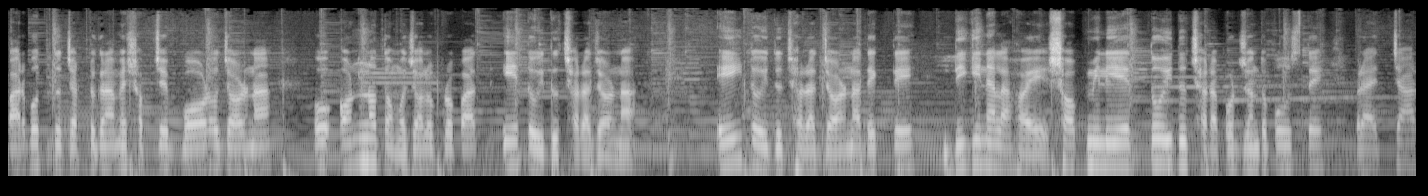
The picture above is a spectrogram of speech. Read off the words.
পার্বত্য চট্টগ্রামের সবচেয়ে বড় ঝর্ণা ও অন্যতম জলপ্রপাত এ তৈদুছড়া ঝর্ণা। এই তৈদুছড়া ঝর্ণা দেখতে দিঘিনালা হয়ে। সব মিলিয়ে তৈদুছড়া পর্যন্ত পৌঁছতে প্রায় চার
